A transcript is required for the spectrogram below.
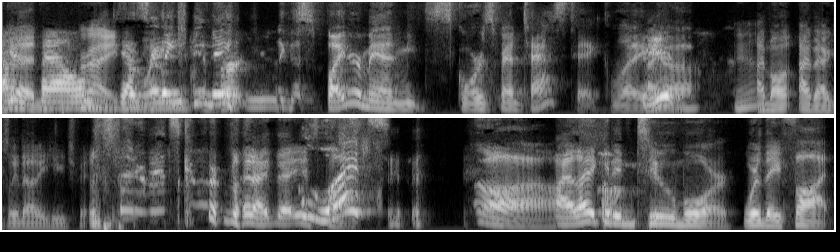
again. Sonnenfeld, Right. yeah, It's Raimi, like, he Tim made- Burton. like the Spider Man score is fantastic. Like, It is. uh, Yeah. I'm all, I'm actually not a huge fan of Spider-Man score, but I bet it's What? fine. Oh, I like it in two more where they fought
